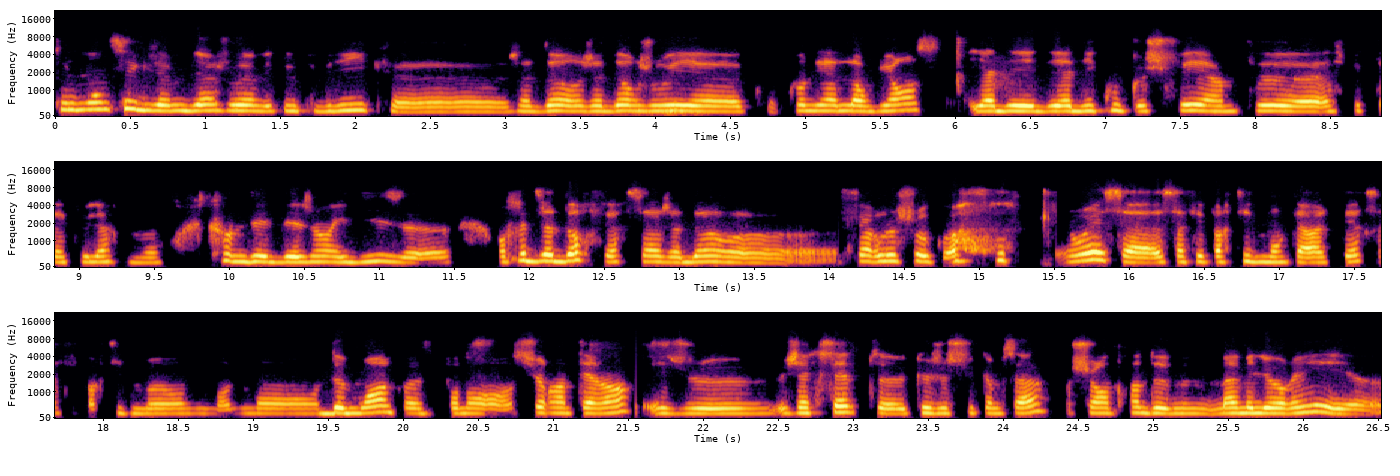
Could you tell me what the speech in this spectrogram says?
tout le monde sait que j'aime bien jouer avec le public. Euh, j'adore, j'adore jouer euh, quand il y a de l'ambiance. Il y a des, des, des, coups que je fais un peu euh, spectaculaires, comme, des, des, gens ils disent. en fait, j'adore faire ça. J'adore faire le show, quoi. Ouais, ça, ça fait partie de mon caractère, ça fait partie de, mon, mon, de moi quoi, pendant, sur un terrain. Et je, j'accepte que je suis comme ça. Je suis en train de m'améliorer et, euh,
